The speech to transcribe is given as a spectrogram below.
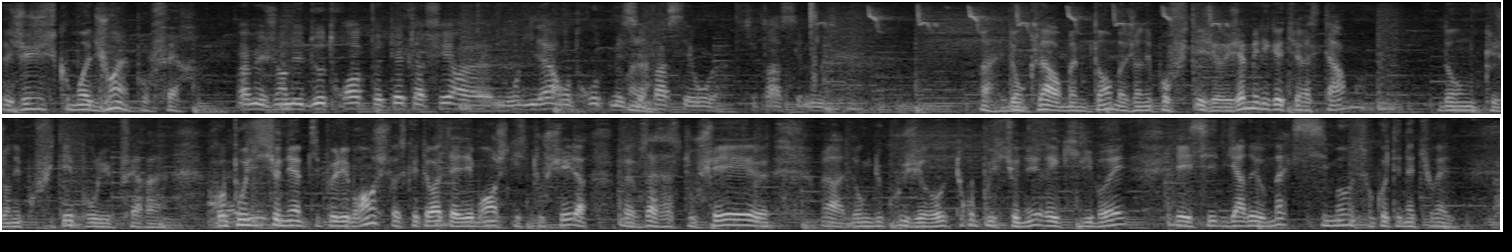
J'ai jusqu'au mois de juin pour le faire. Ouais, mais j'en ai deux, trois peut-être à faire, euh, mon lilas entre autres, mais c'est pas assez haut là, c'est pas assez bon. donc là, en même temps, bah, j'en ai profité, j'avais jamais ligaturé à cet arbre. Donc j'en ai profité pour lui faire euh, ah, repositionner un petit peu les branches, parce que tu vois, tu as des branches qui se touchaient, là, comme ça, ça se touchait. Euh, voilà, donc du coup, j'ai tout repositionné, rééquilibré, et essayé de garder au maximum son côté naturel. Bah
